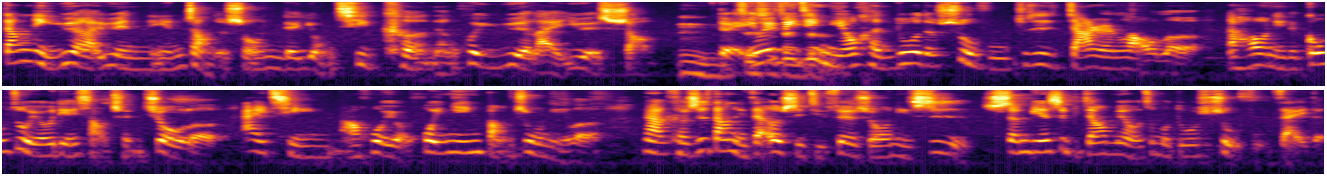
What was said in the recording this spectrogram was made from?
当你越来越年长的时候，你的勇气可能会越来越少。嗯，对，因为毕竟你有很多的束缚，就是家人老了，然后你的工作有点小成就了，爱情然后或有婚姻绑住你了。那可是当你在二十几岁的时候，你是身边是比较没有这么多束缚在的。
